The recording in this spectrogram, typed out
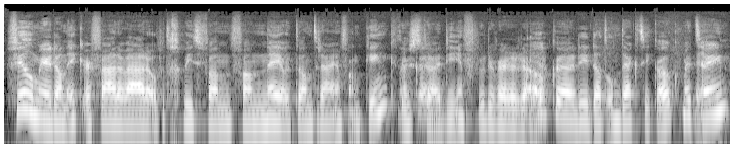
veel meer dan ik ervaren waren op het gebied van, van neo-tantra en van kink. Dus okay. die invloeden werden er ook, uh, die, dat ontdekte ik ook meteen.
